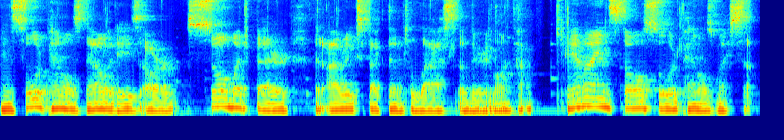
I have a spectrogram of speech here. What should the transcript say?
And solar panels nowadays are so much better that I would expect them to last a very long time. Can I install solar panels myself?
